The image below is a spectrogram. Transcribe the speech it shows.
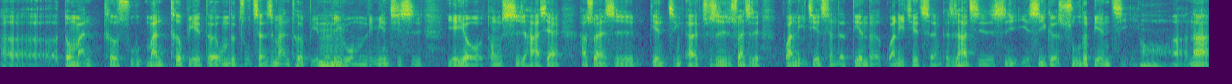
呃都蛮特殊、蛮特别的。我们的组成是蛮特别的。例如，我们里面其实也有同事，他现在他虽然是店经，呃，就是算是管理阶层的店的管理阶层，可是他其实是。也是一个书的编辑。哦。啊，那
